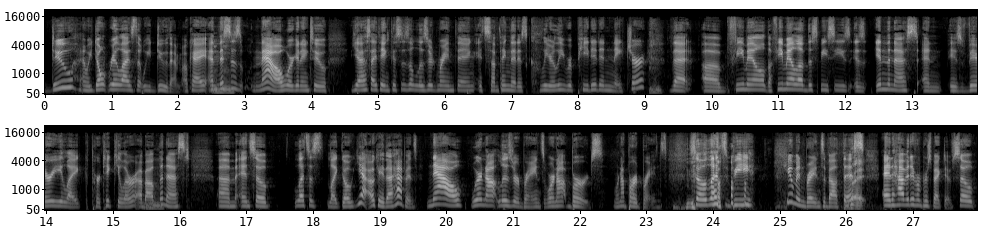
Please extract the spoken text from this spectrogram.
do and we don't realize that we do them okay? And this is now we're getting to yes i think this is a lizard brain thing. It's something that is clearly repeated in nature that a female the female of the species is in the nest and is very like particular about the nest. Um, and so lets us like go yeah okay that happens. Now we're not lizard brains. We're not birds. We're not bird brains. So let's be human brains about this Right. and have a different perspective so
